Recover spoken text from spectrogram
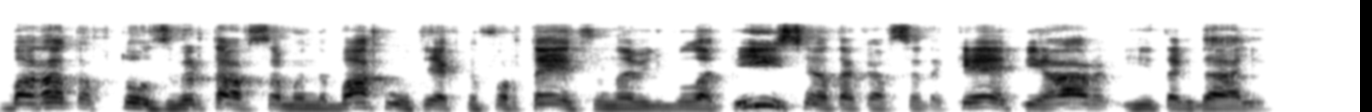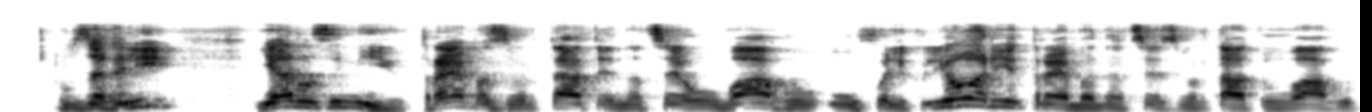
багато хто звертав саме на Бахмут, як на фортецю, навіть була пісня, така все таке, піар і так далі. Взагалі, я розумію, треба звертати на це увагу у фольклорі, треба на це звертати увагу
